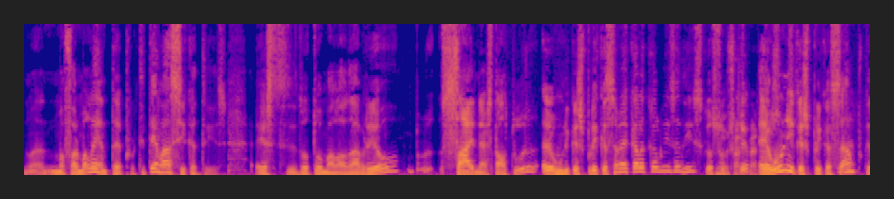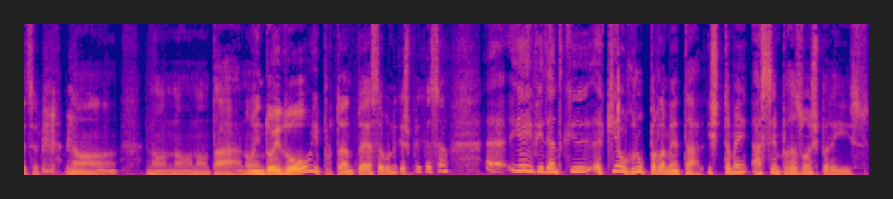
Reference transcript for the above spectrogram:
de uma forma lenta, é porque tem lá cicatrizes. Este doutor Malau Abreu sai nesta altura, a única explicação é aquela que a Luísa disse, que eu subscrevo. É a única explicação, porque quer dizer, não, não, não, não, está, não endoidou e, portanto, é essa a única explicação. Uh, e é evidente que aquele grupo parlamentar, isto também há sempre razões para isso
